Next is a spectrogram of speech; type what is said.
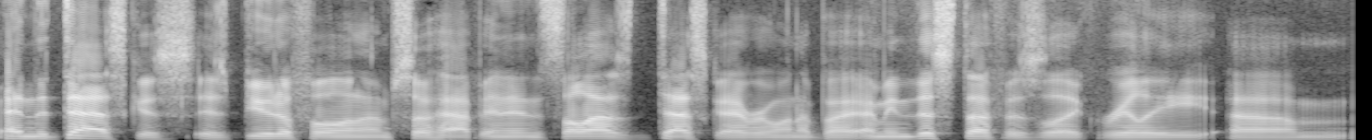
and the desk is is beautiful, and I'm so happy, and it's the last desk I ever want to buy. I mean, this stuff is like really, um,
